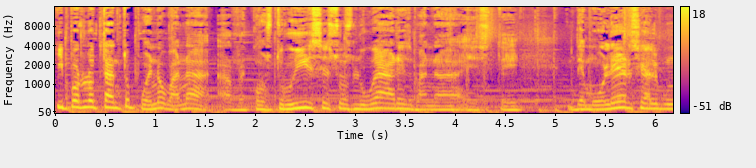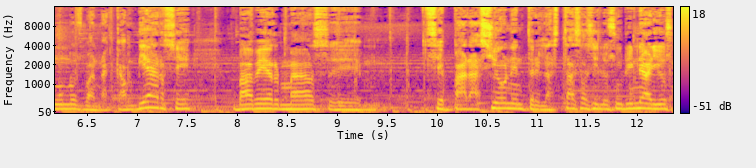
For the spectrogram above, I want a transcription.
y por lo tanto, bueno, van a, reconstruirse esos lugares, van a este, demolerse algunos, van a cambiarse, va a haber más eh, separación entre las tazas y los urinarios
